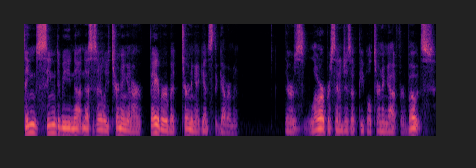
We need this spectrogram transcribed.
things seem to be not necessarily turning in our favor, but turning against the government. There's lower percentages of people turning out for votes,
